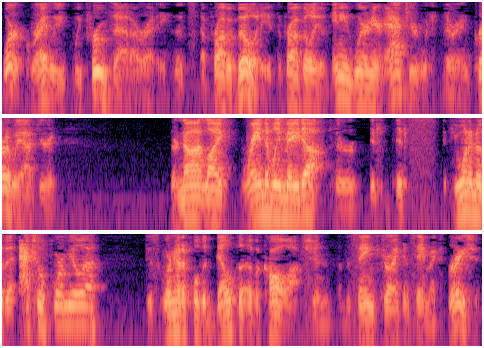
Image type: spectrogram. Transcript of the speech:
work, right? We, we proved that already. That's a probability. If the probability is anywhere near accurate, which they're incredibly accurate, they're not like randomly made up. They're, it's, it's, if you want to know the actual formula, just learn how to pull the delta of a call option of the same strike and same expiration.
